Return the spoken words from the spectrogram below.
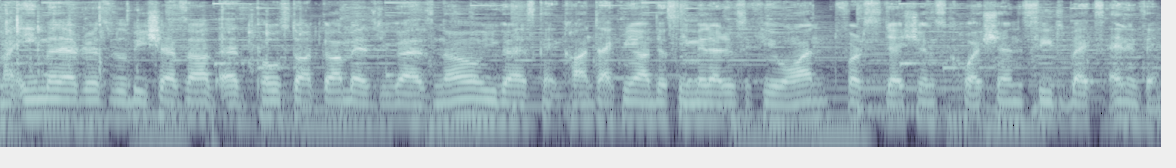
My email address will be shahzad at post.com as you guys know. You guys can contact me on this email address if you want for suggestions, questions, feedbacks, anything.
